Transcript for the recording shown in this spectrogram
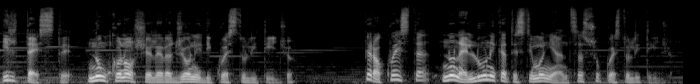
Il teste non conosce le ragioni di questo litigio, però questa non è l'unica testimonianza su questo litigio.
